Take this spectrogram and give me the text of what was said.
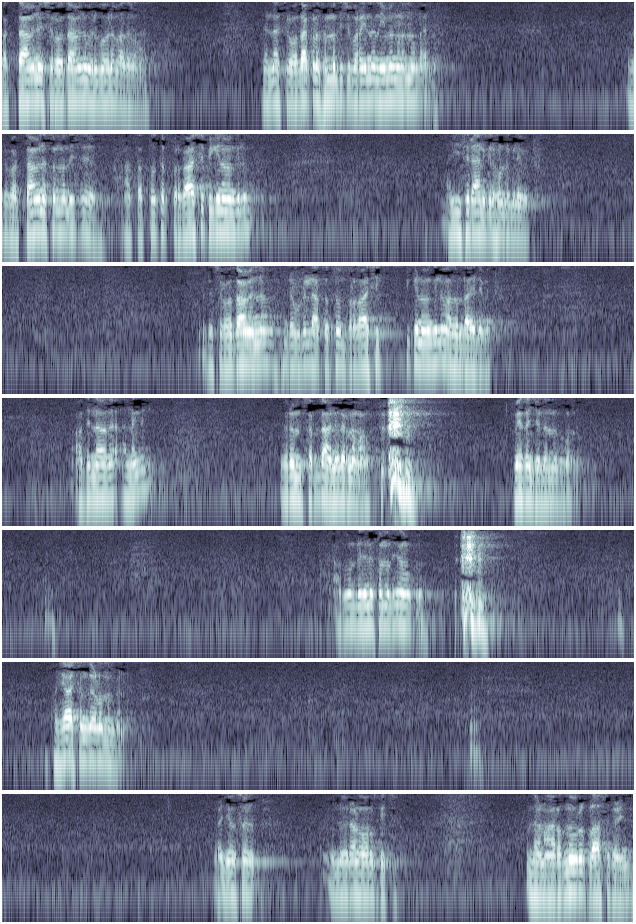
വക്താവിനും ശ്രോതാവിനും ഒരുപോലെ ബാധകമാണ്. ഇതെല്ലാം ശ്രോതാക്കളെ സംബന്ധിച്ച് പറയുന്ന നിയമങ്ങളൊന്നുമുള്ളതല്ല ഒരു വക്താവിനെ സംബന്ധിച്ച് ആ തത്വത്തെ പ്രകാശിപ്പിക്കണമെങ്കിലും ഈശ്വരാനുഗ്രഹം ഉണ്ടെങ്കിലേ പറ്റൂ. ഒരു ശ്രോതാവിന് ഉള്ളിൽ ആ തത്വം പ്രകാശിപ്പിക്കണമെങ്കിലും അതുണ്ടായാലേ പറ്റും. അതില്ലാതെ അല്ലെങ്കിൽ വെറും ശബ്ദ അനുകരണമാകും വേദം ചൊല്ലുന്നത് പോലെ. അതുകൊണ്ട് ഇതിനെ സംബന്ധിച്ച് നമുക്ക് ഭയാശങ്കകളൊന്നും വേണ്ട. കഴിഞ്ഞ ദിവസം എന്നെ ഒരാൾ ഓർപ്പിച്ചു എന്താണ് അറുന്നൂറ് ക്ലാസ് കഴിഞ്ഞു.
